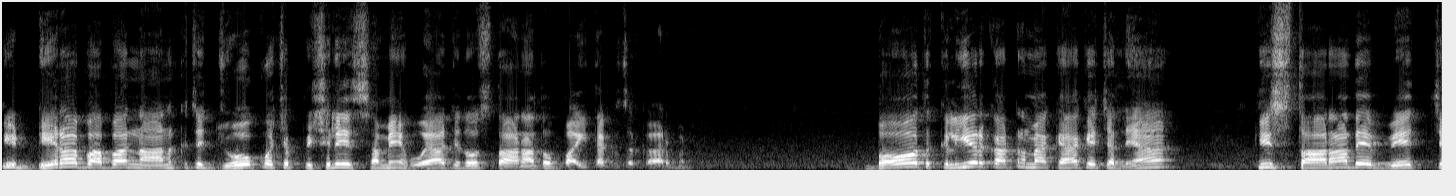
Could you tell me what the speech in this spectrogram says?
ਕਿ ਡੇਰਾ ਬਾਬਾ ਨਾਨਕ 'ਚ ਜੋ ਕੁਝ ਪਿਛਲੇ ਸਮੇਂ ਹੋਇਆ ਜਦੋਂ 17 ਤੋਂ 22 ਤੱਕ ਸਰਕਾਰ ਬਣੀ। ਬਹੁਤ ਕਲੀਅਰ ਕੱਟ ਮੈਂ ਕਹਿ ਕੇ ਚੱਲਿਆ ਕਿ 17 ਦੇ ਵਿੱਚ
